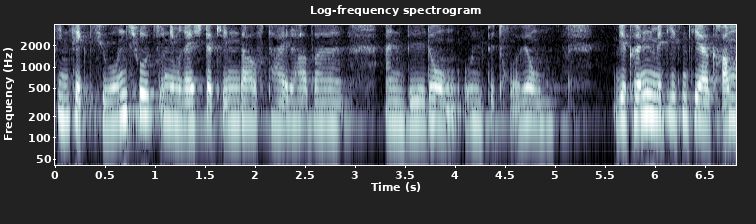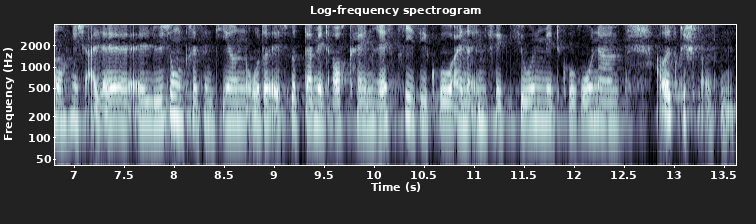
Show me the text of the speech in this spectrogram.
Infektionsschutz und dem Recht der Kinder auf Teilhabe an Bildung und Betreuung. Wir können mit diesem Diagramm auch nicht alle äh, Lösungen präsentieren oder es wird damit auch kein Restrisiko einer Infektion mit Corona ausgeschlossen.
